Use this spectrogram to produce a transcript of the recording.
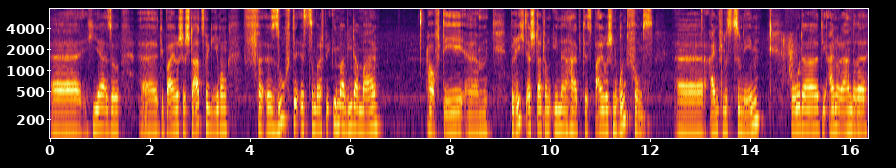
Äh, hier, also äh, die bayerische Staatsregierung versuchte es zum Beispiel immer wieder mal auf die ähm, Berichterstattung innerhalb des bayerischen Rundfunks äh, Einfluss zu nehmen oder die ein oder andere,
